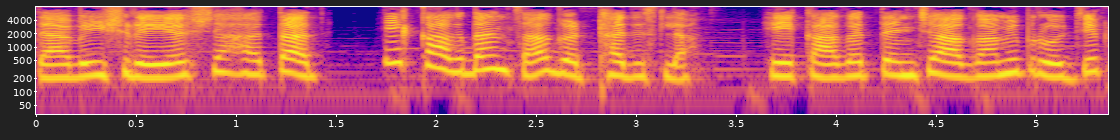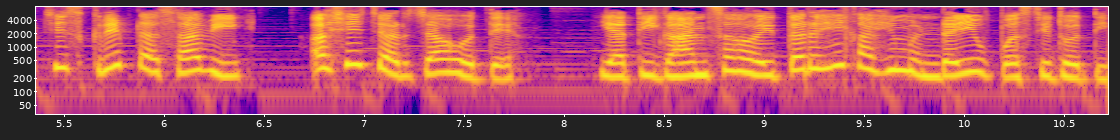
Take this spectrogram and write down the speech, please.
त्यावेळी श्रेयसच्या हातात एक कागदांचा गठ्ठा दिसला. हे कागद त्यांच्या आगामी प्रोजेक्टची स्क्रिप्ट असावी अशी चर्चा होते. या तिघांसह इतरही काही मंडळी उपस्थित होती.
